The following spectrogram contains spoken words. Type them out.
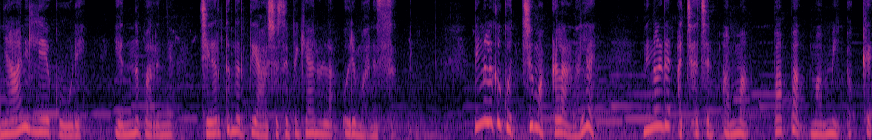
ഞാനില്ലേ കൂടെ എന്ന് പറഞ്ഞ് ചേർത്ത് നിർത്തി ആശ്വസിപ്പിക്കാനുള്ള ഒരു മനസ്സ്. നിങ്ങളൊക്കെ കൊച്ചു മക്കളാണല്ലേ? നിങ്ങളുടെ അച്ചാച്ചൻ അമ്മ പപ്പ മമ്മി ഒക്കെ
